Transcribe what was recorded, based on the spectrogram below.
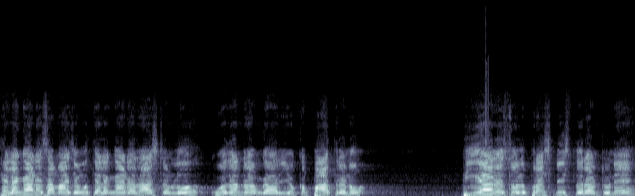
తెలంగాణ సమాజము తెలంగాణ రాష్ట్రంలో కోదండరామ్ రామ్ గారి యొక్క పాత్రను బీఆర్ఎస్ వాళ్ళు ప్రశ్నిస్తారంటూనే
